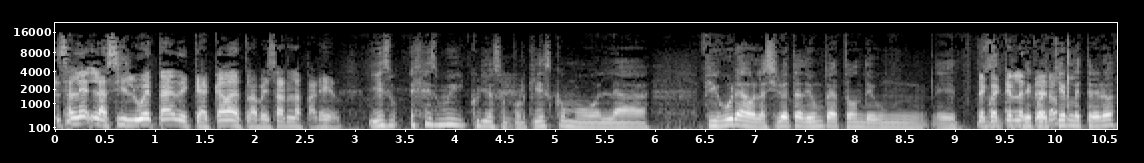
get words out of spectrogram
Sale la silueta de que acaba de atravesar la pared. Y es, es muy curioso porque es como la figura o la silueta de un peatón de un eh, De cualquier de letrero. cualquier letrero,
